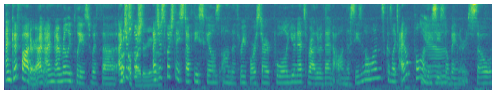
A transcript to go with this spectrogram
And good fodder. I'm, I'm, I'm really pleased with. Uh, I just wish fighter, yeah. I just wish they stuck these skills on the three four star pool units rather than on the seasonal ones because like I don't pull on these seasonal banners. So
